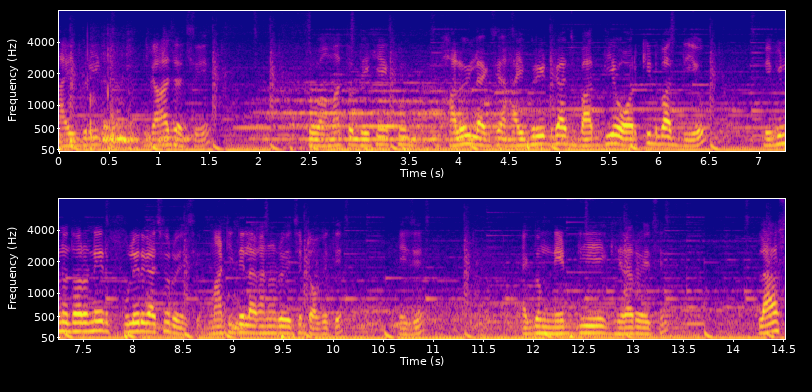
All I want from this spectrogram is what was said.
হাইব্রিড গাছ আছে, তো আমার তো দেখে খুব ভালোই লাগছে। হাইব্রিড গাছ বাদ দিয়ে অর্কিড বাদ দিয়েও বিভিন্ন ধরনের ফুলের গাছও রয়েছে। মাটিতে লাগানো রয়েছে টবেতে। এই যে, একদম নেট দিয়ে ঘেরা রয়েছে। প্লাস,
